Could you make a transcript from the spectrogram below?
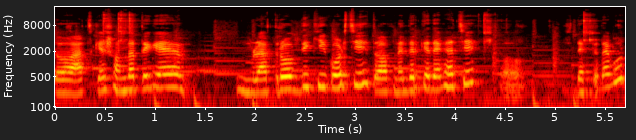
তো আজকে সন্ধ্যা থেকে রাত্র অবধি কি করছি তো আপনাদেরকে দেখাচ্ছি। তো দেখতে থাকুন।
